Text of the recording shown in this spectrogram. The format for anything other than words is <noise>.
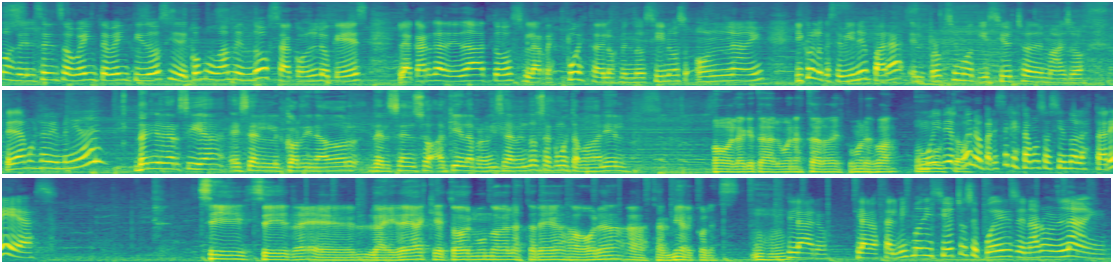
Hablamos del censo 2022 y de cómo va Mendoza con lo que es la carga de datos, la respuesta de los mendocinos online y con lo que se viene para el próximo 18 de mayo. Le damos la bienvenida a él. Daniel García es el coordinador del censo aquí en la provincia de Mendoza. ¿Cómo estamos, Daniel? Hola, ¿qué tal? Buenas tardes, ¿cómo les va? Muy bien, bueno, parece que estamos haciendo las tareas. Sí, sí, eh, la idea es que todo el mundo haga las tareas ahora hasta el miércoles. Claro, claro, hasta el mismo 18 se puede llenar online.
